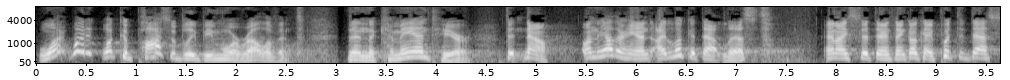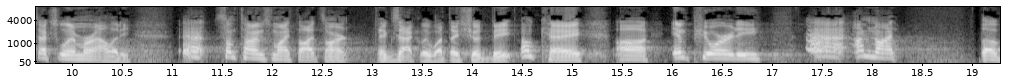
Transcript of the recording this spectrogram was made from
what, what, what could possibly be more relevant than the command here? Now, on the other hand, I look at that list and I sit there and think, okay, put to death sexual immorality. Eh, sometimes my thoughts aren't exactly what they should be. Okay. Uh, impurity. Uh, I'm not the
